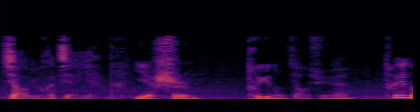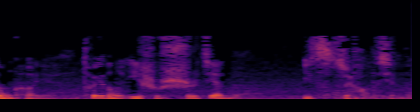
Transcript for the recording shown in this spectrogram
教育和检验，也是推动教学、推动科研、推动艺术实践的一次最好的行动，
